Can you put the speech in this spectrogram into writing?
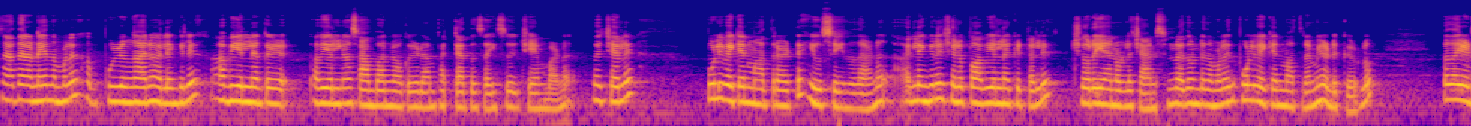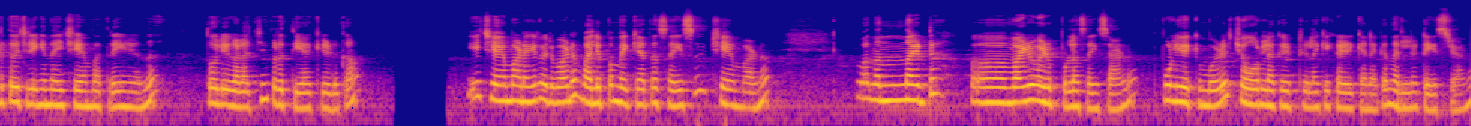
സാധാരണയായി നമ്മൾ പുഴുങ്ങാനോ അല്ലെങ്കിൽ അവിയലിനൊക്കെ അവിയലിനോ സാമ്പാറിനോ ഒക്കെ ഇടാൻ പറ്റാത്ത സൈസ് ചേമ്പാണ്. എന്ന് വെച്ചാൽ പുളി വയ്ക്കാൻ മാത്രമായിട്ട് യൂസ് ചെയ്യുന്നതാണ്. അല്ലെങ്കിൽ ചിലപ്പോൾ അവിയലിനൊക്കെ ഇട്ടാൽ ചൊറിയാനുള്ള ചാൻസ് ഉണ്ട്. അതുകൊണ്ട് നമ്മൾ ഇത് പുളി വയ്ക്കാൻ മാത്രമേ എടുക്കുകയുള്ളൂ. അപ്പോൾ അതായി എടുത്ത് വെച്ചിരിക്കുന്ന ഈ ചേമ്പ് അത്രയും ഒന്ന് തൊലി കളച്ച് വൃത്തിയാക്കി എടുക്കാം. ഈ ചേമ്പാണെങ്കിൽ ഒരുപാട് വലിപ്പം വയ്ക്കാത്ത സൈസ് ചേമ്പാണ്. അപ്പോൾ നന്നായിട്ട് വഴുവഴുപ്പുള്ള സൈസാണ് പുളി വയ്ക്കുമ്പോൾ ചോറിലൊക്കെ ഇട്ട് ഇളക്കി കഴിക്കാനൊക്കെ നല്ല ടേസ്റ്റാണ്.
